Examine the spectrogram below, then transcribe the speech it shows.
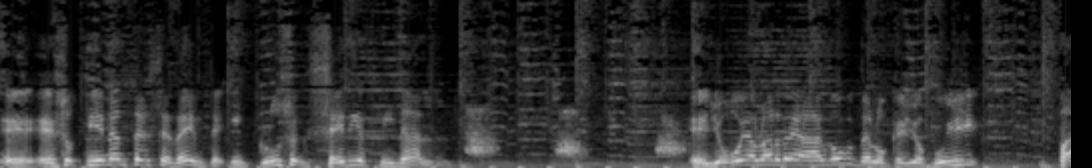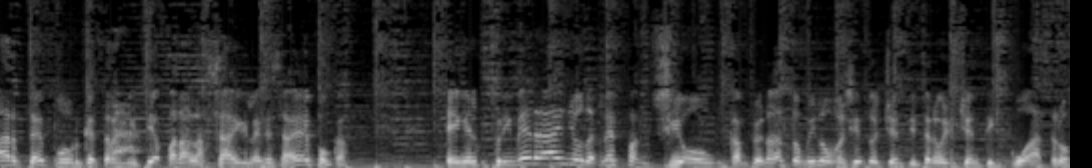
Eh, eso tiene antecedentes, incluso en serie final. Eh, yo voy a hablar de algo de lo que yo fui parte porque transmitía para las águilas en esa época. En el primer año de la expansión, campeonato 1983-84,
